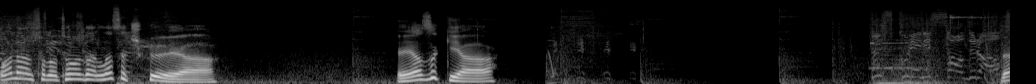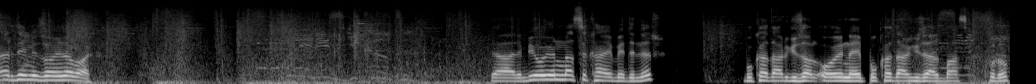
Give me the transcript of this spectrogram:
O Lancelot oradan nasıl çıkıyor ya? E yazık ya. Verdiğimiz oyuna bak. Yani bir oyun nasıl kaybedilir? Bu kadar güzel oynayıp bu kadar güzel baskı kurup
